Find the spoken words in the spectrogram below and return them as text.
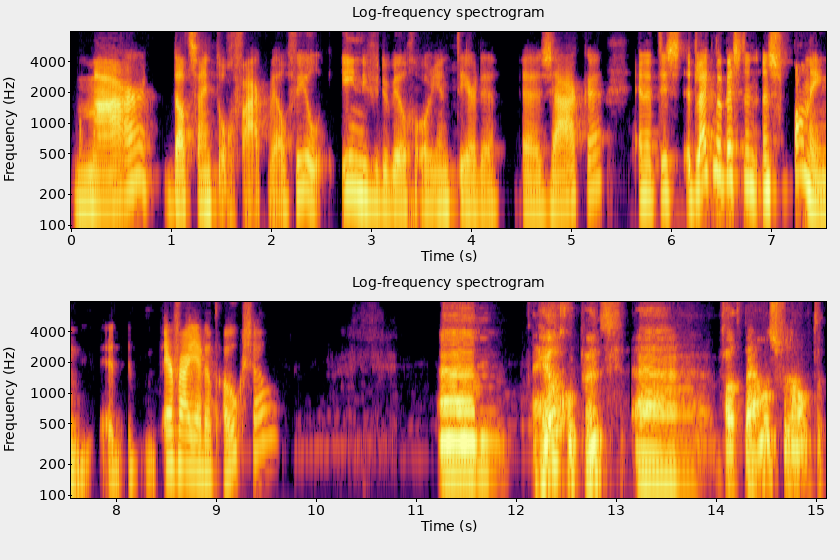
Maar dat zijn toch vaak wel veel individueel georiënteerde zaken. En het, is, het lijkt me best een, een spanning. Ervaar jij dat ook zo? Um, heel goed punt. Wat bij ons vooral op de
